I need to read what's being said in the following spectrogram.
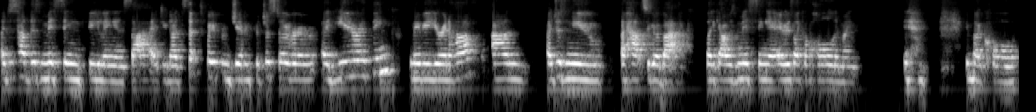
I just had this missing feeling inside. You know, I'd stepped away from gym for just over a year, I think, maybe a year and a half. And I just knew I had to go back. Like I was missing it. It was like a hole in my in my core.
